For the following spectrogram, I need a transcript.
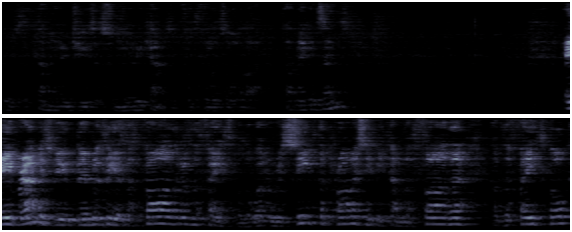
towards the coming of Jesus, from here he comes and fulfills all that. Is that making sense? Abraham is viewed biblically as the father of the faithful, the one who received the promise, he became the father of the faithful,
